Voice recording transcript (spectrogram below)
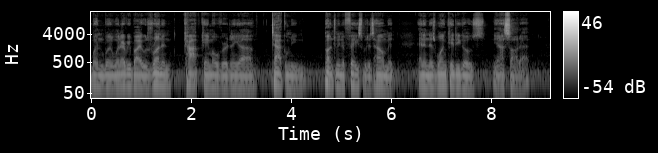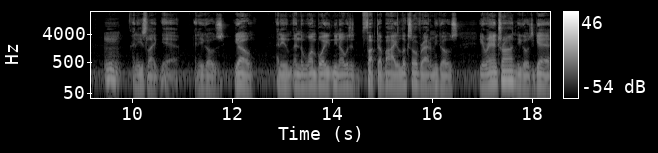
when when when everybody was running cop came over and he uh, tackled me punched me in the face with his helmet and then there's one kid he goes yeah i saw that and he's like, yeah. And he goes, yo. And he and the one boy, you know, with his fucked up eye, he looks over at him. He goes, you're Antron? He goes, yeah.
